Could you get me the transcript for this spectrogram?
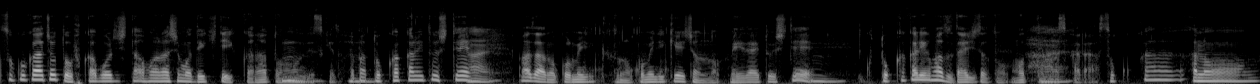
そこからちょっと深掘りしたお話もできていくかなと思うんですけど、うん、やっぱ取っかかりとして、はい、まずあのコミュそのコミュニケーションの命題として、取っかかりがまず大事だと思ってますから、はい、そこからあの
